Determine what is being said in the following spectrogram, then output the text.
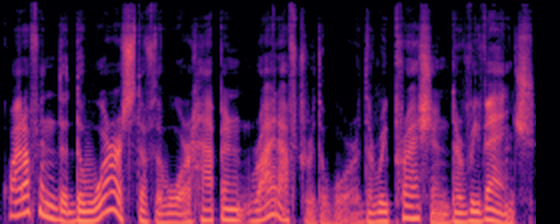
quite often the, the worst of the war happened right after the war the repression, the revenge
